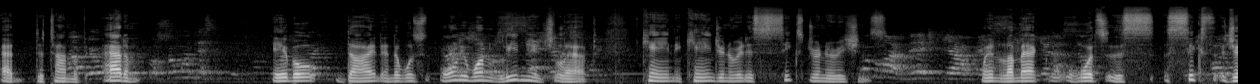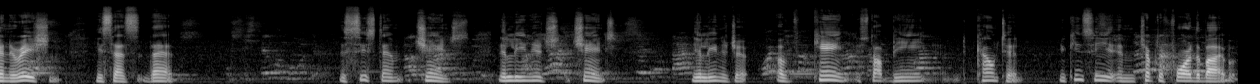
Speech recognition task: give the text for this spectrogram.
at the time of Adam. Abel died and there was only one lineage left. Cain, and Cain generated six generations. When Lamech was the sixth generation, he says that the system changed, the lineage changed. The lineage of Cain stopped being counted. You can see in chapter 4 of the Bible,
